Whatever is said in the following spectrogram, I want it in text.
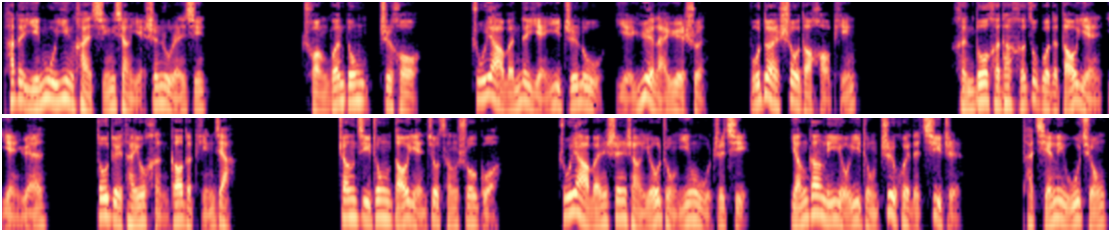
他的银幕硬汉形象也深入人心。闯关东之后，朱亚文的演艺之路也越来越顺，不断受到好评。很多和他合作过的导演、演员都对他有很高的评价。张纪中导演就曾说过：“朱亚文身上有种英武之气，阳刚里有一种智慧的气质，他潜力无穷，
